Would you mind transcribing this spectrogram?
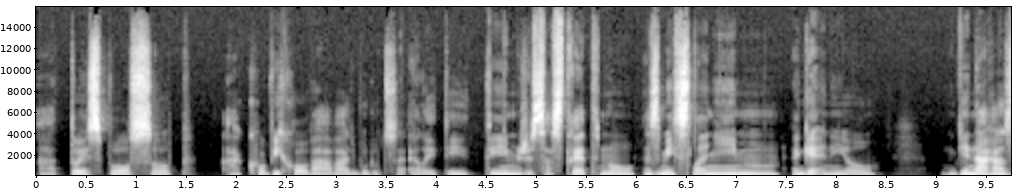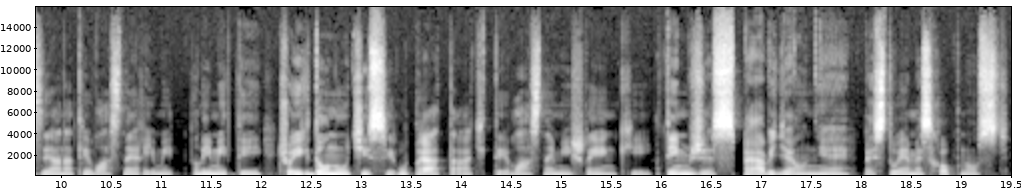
a to je spôsob, ako vychovávať budúce elity tým, že sa stretnú s myslením géniov, kde narazia na tie vlastné limity, čo ich donúti si upratať tie vlastné myšlienky. Tým, že spravidelne pestujeme schopnosť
